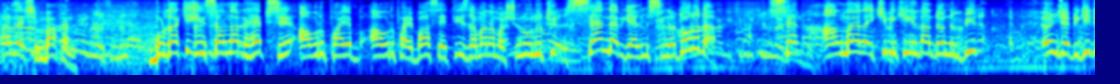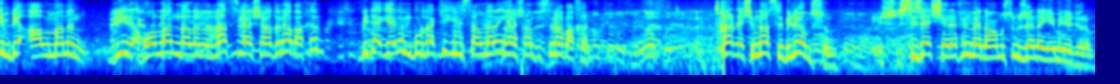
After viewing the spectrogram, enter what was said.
kardeşim bakın. Buradaki insanların hepsi Avrupa'yı Avrupa'yı bahsettiği zaman ama şunu unutuyor. Sen de gelmişsindir doğru da. Sen Almanya'da 2002 yıldan döndün. Bir önce bir gidin bir Almanın, bir Hollandalı'nın nasıl yaşadığına bakın. Bir de gelin buradaki insanların yaşantısına bakın. Kardeşim nasıl biliyor musun? Size şerefim ve namusum üzerine yemin ediyorum.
